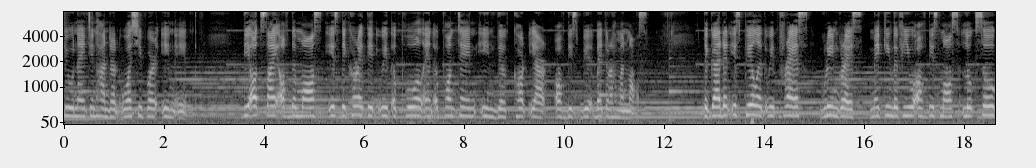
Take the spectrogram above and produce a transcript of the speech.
to 1900 worshippers in it. The outside of the mosque is decorated with a pool and a fountain in the courtyard of this Baitur Rahman mosque. The garden is filled with fresh green grass, making the view of this mosque look so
